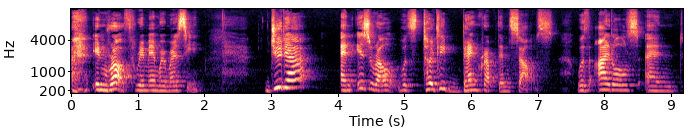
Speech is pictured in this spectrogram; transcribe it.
in wrath, remember mercy. Judah and Israel was totally bankrupt themselves with idols and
